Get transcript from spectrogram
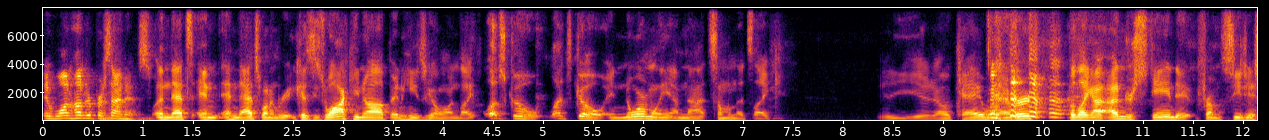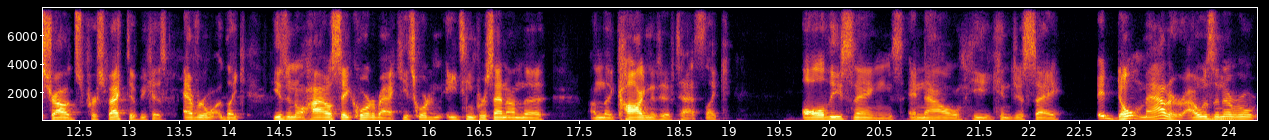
It one hundred percent is. and that's and and that's what I'm because he's walking up and he's going like, "Let's go, let's go." And normally I'm not someone that's like, "You okay, whatever." but like I understand it from CJ Stroud's perspective because everyone like he's an Ohio State quarterback. He scored an 18% on the on the cognitive test. Like all these things, and now he can just say, "It don't matter. I was the mm-hmm. number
